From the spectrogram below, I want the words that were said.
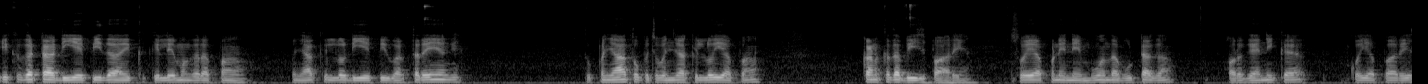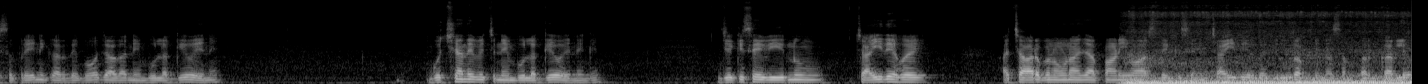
ਇੱਕ ਗੱਟਾ ਡੀਏਪੀ ਦਾ ਇੱਕ ਕਿੱਲੇ ਮਗਰ ਆਪਾਂ 50 ਕਿਲੋ ਡੀਏਪੀ ਵਰਤ ਰਹੇ ਹਾਂਗੇ। ਤੋਂ 50 ਤੋਂ 55 ਕਿਲੋ ਹੀ ਆਪਾਂ ਕਣਕ ਦਾ ਬੀਜ ਪਾ ਰਹੇ ਹਾਂ। ਸੋ ਇਹ ਆਪਣੇ ਨਿੰਬੂਆਂ ਦਾ ਬੂਟਾ ਗਾ ਆਰਗੇਨਿਕ ਹੈ, ਕੋਈ ਆਪਾਂ ਰੇ ਸਪਰੇ ਨਹੀਂ ਕਰਦੇ, ਬਹੁਤ ਜ਼ਿਆਦਾ ਨਿੰਬੂ ਲੱਗੇ ਹੋਏ ਨੇ। ਗੁੱਛਿਆਂ ਦੇ ਵਿੱਚ ਨਿੰਬੂ ਲੱਗੇ ਹੋਏ ਨੇਗੇ। ਜੇ ਕਿਸੇ ਵੀਰ ਨੂੰ ਚਾਹੀਦੇ ਹੋਏ ਅਚਾਰ ਬਣਾਉਣਾ ਜਾਂ ਪਾਣੀ ਵਾਸਤੇ ਕਿਸੇ ਨੂੰ ਚਾਹੀਦੇ ਹੋ ਤਾਂ ਜ਼ਰੂਰ ਆਪਣੇ ਨਾਲ ਸੰਪਰਕ ਕਰ ਲਿਓ।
